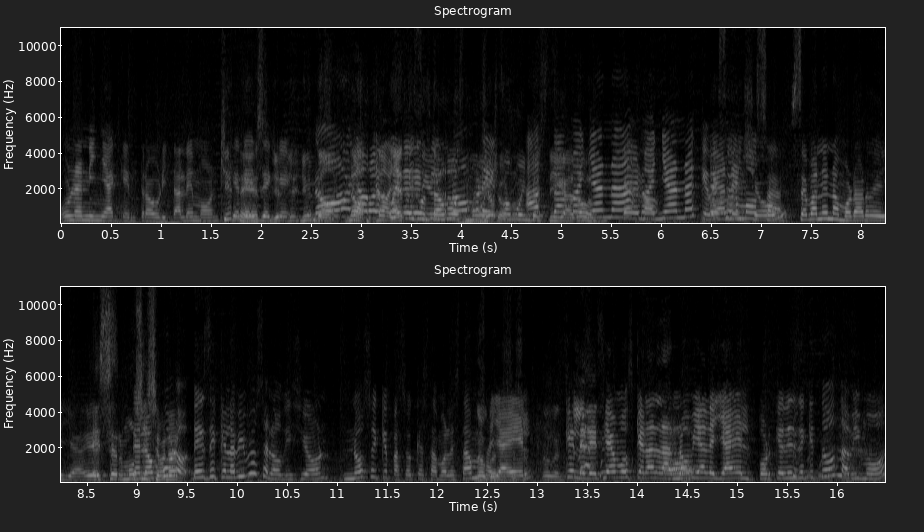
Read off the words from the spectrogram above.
una niña que entró ahorita a Lemon. ¿Quién que es? desde que... yo- yo- no, no, no, ya te contamos mucho. Yo como Hasta investigador. mañana, Pero mañana que vean es el hermosa. show. Se van a enamorar de ella. Es hermoso Te y lo se van a- juro, desde que la vimos en la audición, no sé qué pasó, que hasta molestábamos No a cuentes Yael, eso, no cuentes que le decíamos que era la Oh. novia de Yael, porque desde que todos la vimos,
